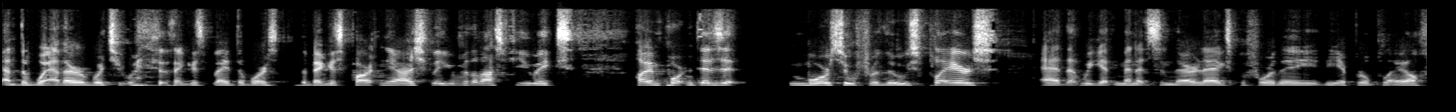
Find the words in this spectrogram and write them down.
and the weather, which I think has played the worst, the biggest part in the Irish League over the last few weeks. How important is it more so for those players uh, that we get minutes in their legs before the the April playoff?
